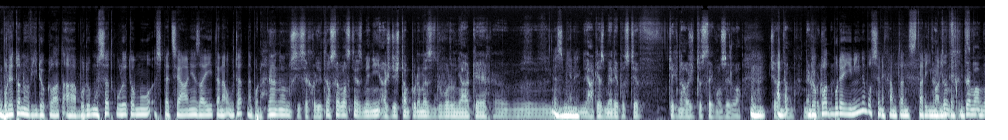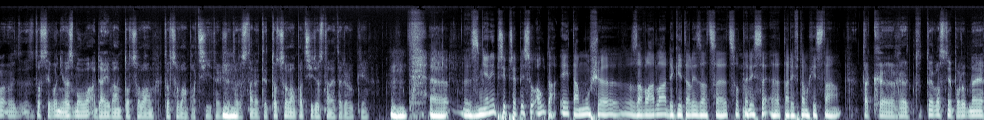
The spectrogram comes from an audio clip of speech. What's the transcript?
Bude to nový doklad a budu muset kvůli tomu speciálně zajít na úřad nebo ne? Ne, no, musí se chodit. To se vlastně změní, až když tam půjdeme z důvodu nějaké eh, změny, nějaké změny prostě v těch náležitostech vozidla. Mm-hmm. a tam doklad bude jiný, nebo si nechám ten starý malý ten, technický? Ten vám, to si oni vezmou a dají vám to, co vám, to, co vám patří. Takže mm-hmm. to dostanete, to, co vám patří, dostanete do ruky. Mm-hmm. Změny při přepisu auta. I tam už eh, zavládla digitalizace. Co tedy se eh, tady v tom chystá? Tak to, je vlastně podobné.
